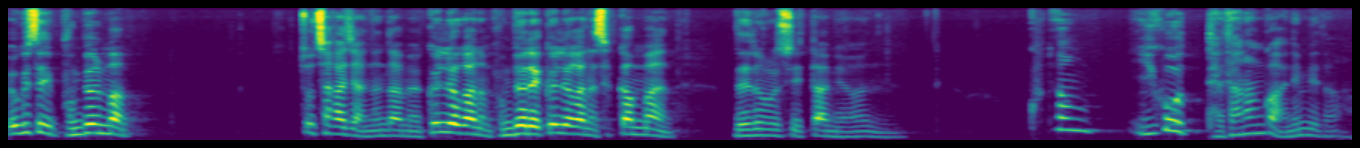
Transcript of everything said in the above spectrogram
여기서 이 분별만 쫓아가지 않는다면 끌려가는 분별에 끌려가는 습관만 내려놓을 수 있다면 그냥 이거 대단한 거 아닙니다.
